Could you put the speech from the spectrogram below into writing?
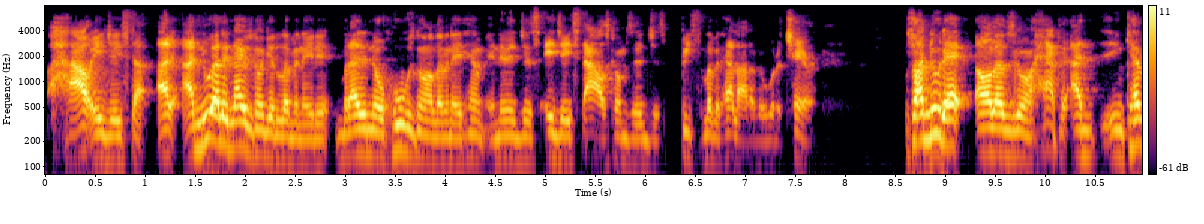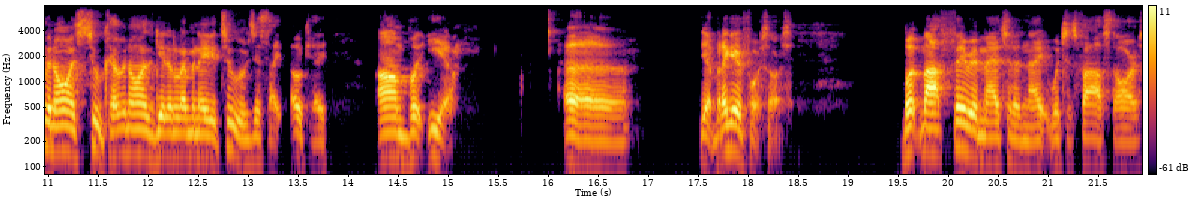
how AJ Styles. I, I knew LA Knight was gonna get eliminated, but I didn't know who was gonna eliminate him. And then it just AJ Styles comes in and just beats the living hell out of it with a chair. So I knew that all that was gonna happen. I and Kevin Owens too. Kevin Owens getting eliminated too. It was just like okay, um, but yeah, uh, yeah. But I gave it four stars. But my favorite match of the night, which is five stars,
